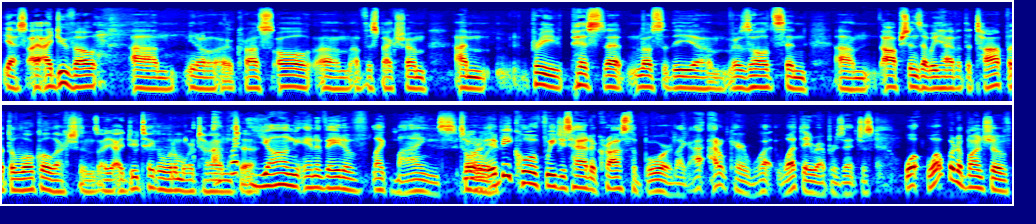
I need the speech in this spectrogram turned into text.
Yes, I, I do vote. Um, you know, across all um, of the spectrum, I'm pretty pissed at most of the um, results and um, options that we have at the top. But the local elections, I, I do take a little more time to. young innovative like minds You know, Totally. it'd be cool if we just had across the board like I, I don't care what what they represent just what what would a bunch of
